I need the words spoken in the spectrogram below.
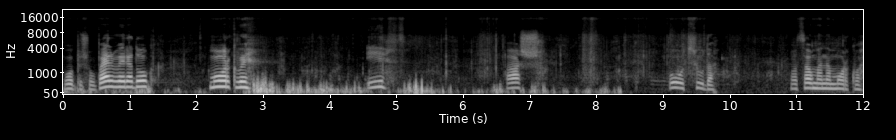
О, пішов перший рядок моркви. І аж отсюда. Оце в мене морква.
